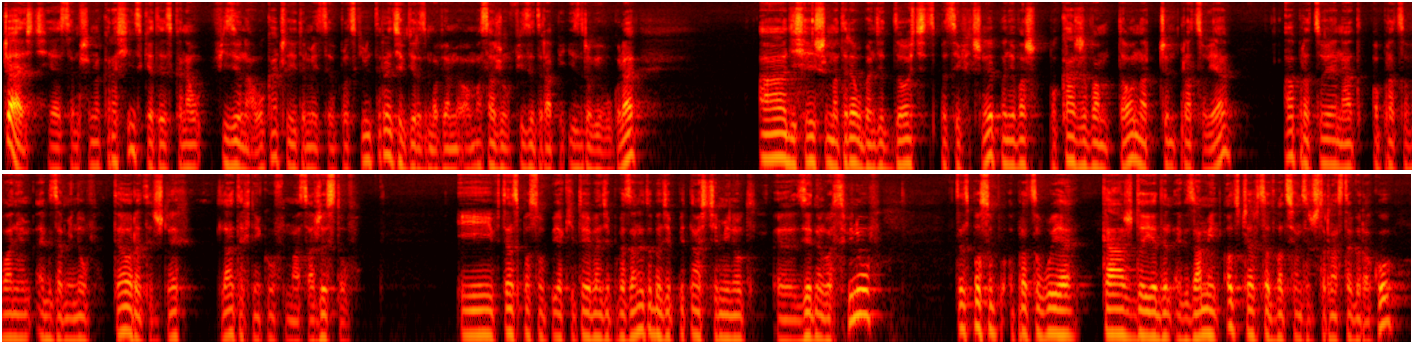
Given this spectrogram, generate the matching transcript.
Cześć, ja jestem Szymek Krasiński, a to jest kanał Fizjonauka, czyli to miejsce w polskim internecie, gdzie rozmawiamy o masażu, fizjoterapii i zdrowiu w ogóle. A dzisiejszy materiał będzie dość specyficzny, ponieważ pokażę Wam to, nad czym pracuję, a pracuję nad opracowaniem egzaminów teoretycznych dla techników masażystów. I w ten sposób, jaki tutaj będzie pokazany, to będzie 15 minut y, z jednego z filmów. W ten sposób opracowuję każdy jeden egzamin od czerwca 2014 roku E,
